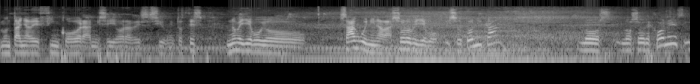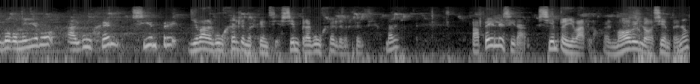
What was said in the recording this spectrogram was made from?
Montaña de 5 horas ni 6 horas de sesión. Entonces no me llevo yo sangre ni nada, solo me llevo isotónica los, los orejones y luego me llevo algún gel, siempre llevar algún gel de emergencia, siempre algún gel de emergencia, ¿vale? Papeles y tal, siempre llevarlo, el móvil o siempre, ¿no?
